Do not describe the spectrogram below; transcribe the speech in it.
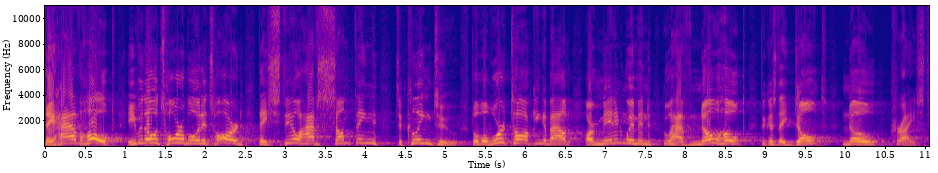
They have hope, even though it's horrible and it's hard, they still have something to cling to. But what we're talking about are men and women who have no hope because they don't know Christ.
